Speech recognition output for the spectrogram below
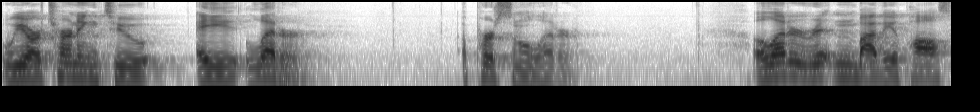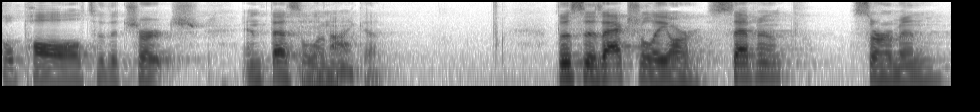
we are turning to a letter, a personal letter. A letter written by the Apostle Paul to the church in Thessalonica. This is actually our seventh sermon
